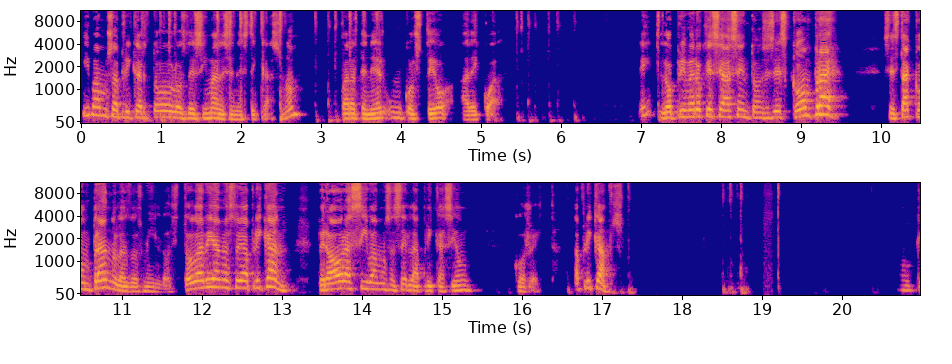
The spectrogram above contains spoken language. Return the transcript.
Y vamos a aplicar todos los decimales en este caso, ¿no? Para tener un costeo adecuado. Lo primero que se hace entonces es comprar. Se está comprando las 2.000 dosis. Todavía no estoy aplicando, pero ahora sí vamos a hacer la aplicación correcta. Aplicamos. Ok.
